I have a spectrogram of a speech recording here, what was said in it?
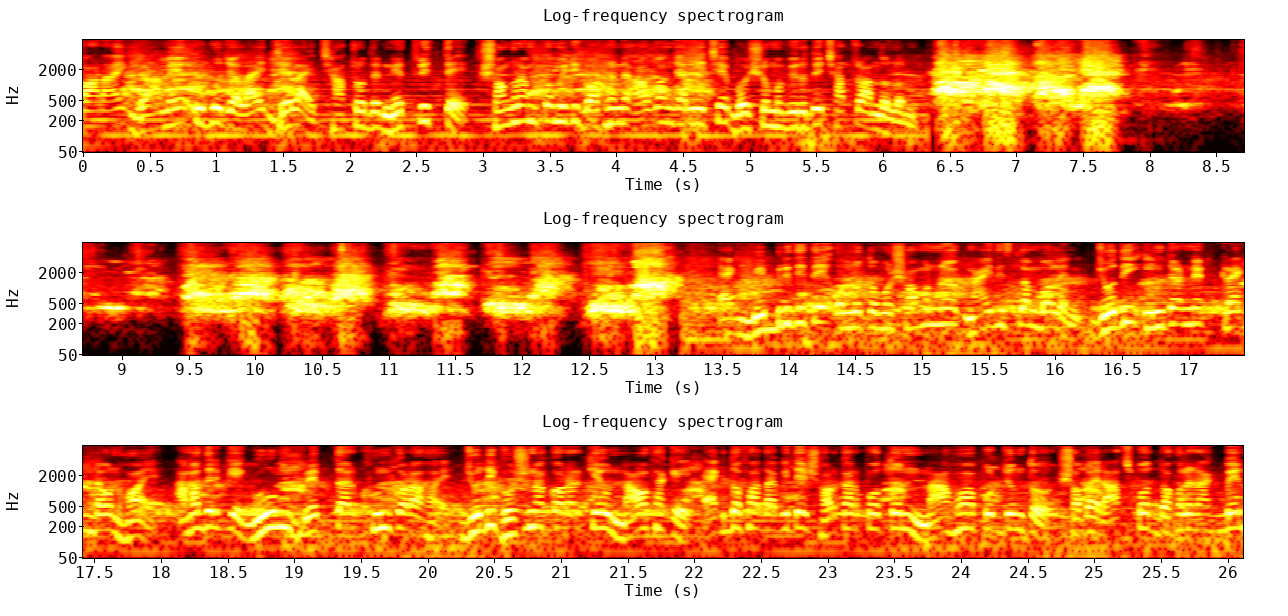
পাড়ায়, গ্রামে, উপজেলায়, জেলায় ছাত্রদের নেতৃত্বে সংগ্রাম কমিটি গঠনের আহ্বান জানিয়েছে বৈষম্য বিরোধী ছাত্র আন্দোলন। এক বিবৃতিতে অন্যতম সমন্বয়ক নাহিদ ইসলাম বলেন, যদি ইন্টারনেট ক্র্যাকডাউন হয়, আমাদেরকে গুম, গ্রেপ্তার, খুন করা হয়। যদি ঘোষণা করার কেউ নাও থাকে, এক দফা দাবিতে সরকার পতন না হওয়া পর্যন্ত সবাই রাজপথ দখলে রাখবেন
